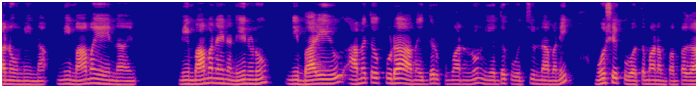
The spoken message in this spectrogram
అను నీ నా నీ మామయ్య నీ మామనైన నేనును నీ భార్యయు ఆమెతో కూడా ఆమె ఇద్దరు కుమారులను నీ యొద్దకు వచ్చి ఉన్నామని మోషేకు వర్తమానం పంపగా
